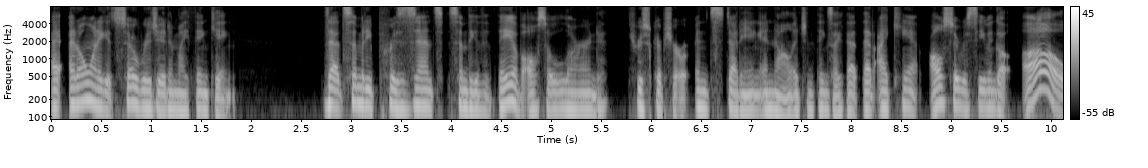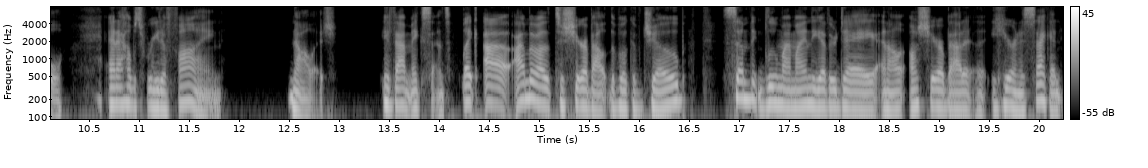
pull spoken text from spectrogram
I, I don't want to get so rigid in my thinking that somebody presents something that they have also learned through scripture and studying and knowledge and things like that, that I can't also receive and go, oh, and it helps redefine knowledge, if that makes sense. Like uh, I'm about to share about the book of Job. Something blew my mind the other day, and I'll, I'll share about it uh, here in a second.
